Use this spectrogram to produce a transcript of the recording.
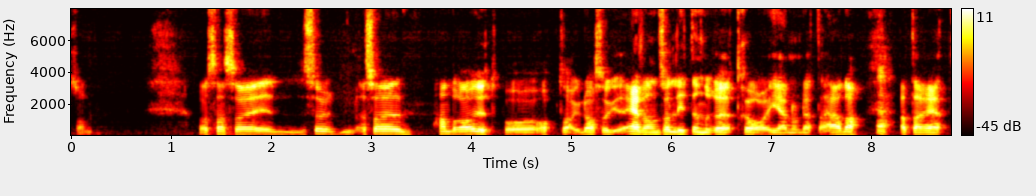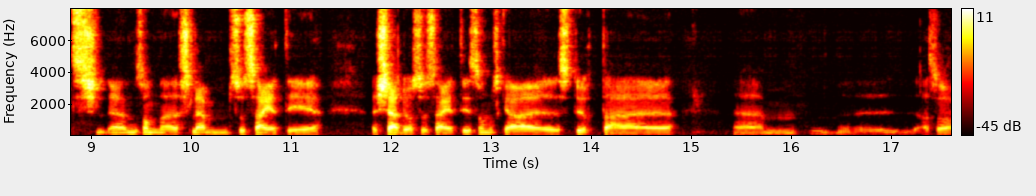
sånn. Så, så, så altså, han drar ut på oppdrag, da, så er det en sånn liten rød tråd gjennom dette her. da, Ja. At det er et, en sånn eh, slem society, shadow society, som skal styrte eh, um, eh, Altså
